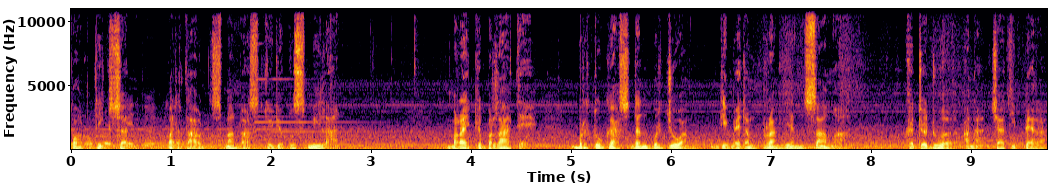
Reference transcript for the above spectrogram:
Port Dickson pada tahun 1979. Mereka berlatih, bertugas dan berjuang di medan perang yang sama. Kedua-dua anak jati perak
